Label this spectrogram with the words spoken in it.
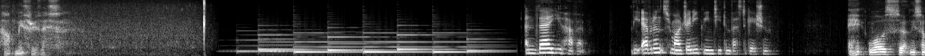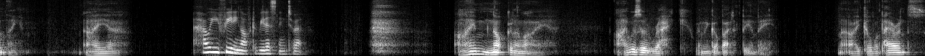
helping me through this. There you have it the evidence from our Jenny Greenteeth investigation. It was certainly something. I, uh, How are you feeling after re listening to it? I'm not gonna lie. I was a wreck when we got back to the B&B. I called my parents,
